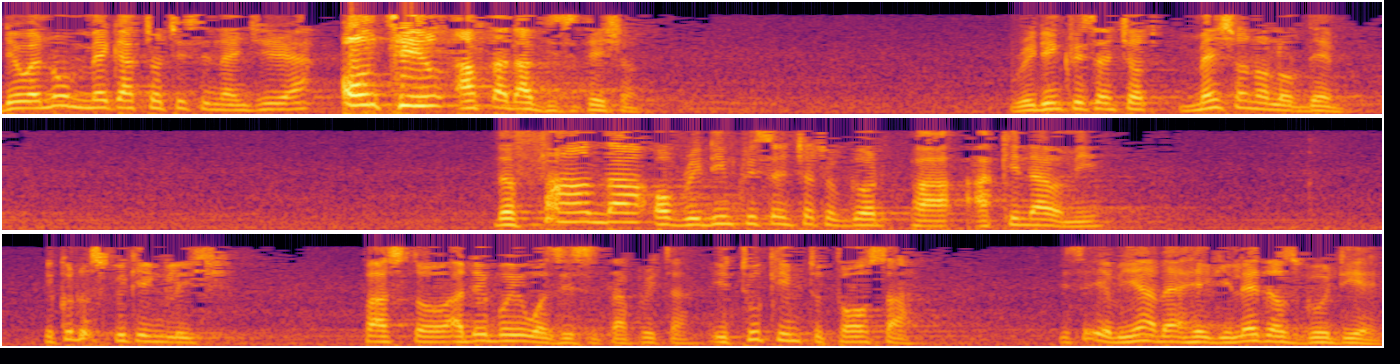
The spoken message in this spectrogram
There were no mega churches in Nigeria until after that visitation. Redeemed Christian Church, mention all of them. The founder of Redeemed Christian Church of God, Pa Akindayomi, he couldn't speak English. Pastor Adeboye was his interpreter. He took him to Tulsa. He said, Hagin, let us go there.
